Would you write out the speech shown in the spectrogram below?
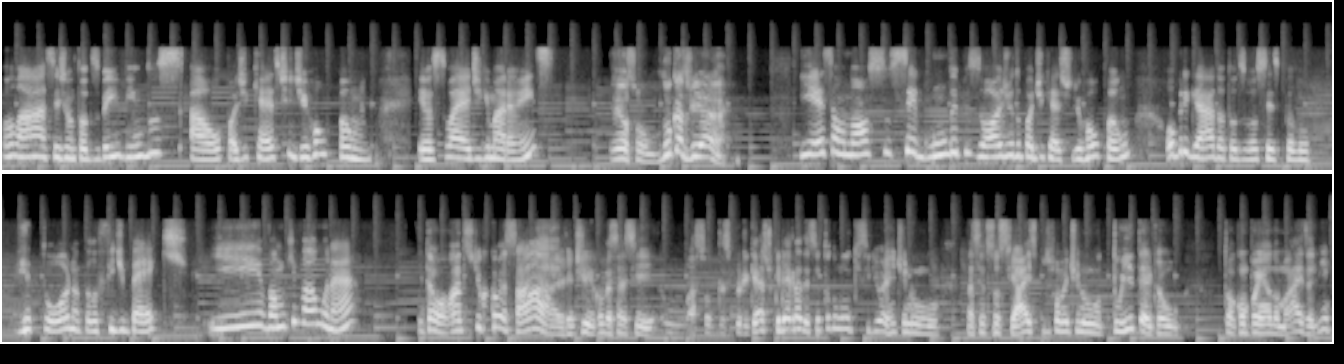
Olá, sejam todos bem-vindos ao podcast de Roupão. Eu sou a Ed Guimarães. Eu sou o Lucas Vian. E esse é o nosso segundo episódio do podcast de Roupão. Obrigado a todos vocês pelo retorno, pelo feedback. E vamos que vamos, né? Então, antes de começar, a gente começar esse, o assunto desse podcast, eu queria agradecer a todo mundo que seguiu a gente no, nas redes sociais, principalmente no Twitter, que eu tô acompanhando mais ali.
